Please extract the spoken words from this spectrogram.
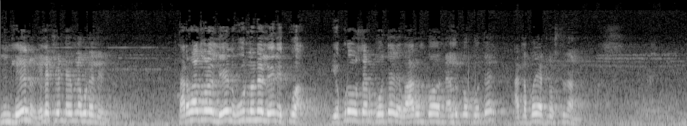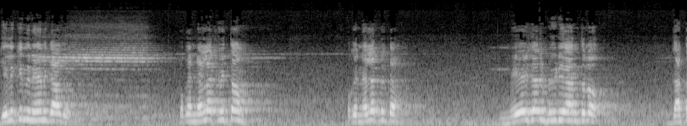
నేను లేను ఎలక్షన్ టైంలో కూడా లేను. తర్వాత కూడా లేను ఊర్లోనే లేను ఎక్కువ. ఎప్పుడో ఒకసారి పోతే వారంకో నెలకో పోతే అట్లా పోయి అట్లా వస్తున్నాను. గెలికింది నేను కాదు. ఒక నెల క్రితం ఒక నెల క్రితం మేజర్ మీడియా అంతలో గత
